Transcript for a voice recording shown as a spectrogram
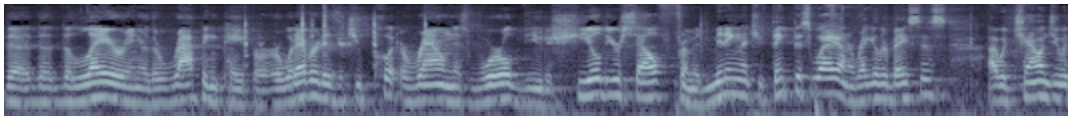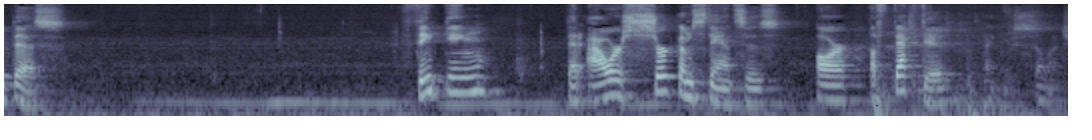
the, the, the layering or the wrapping paper or whatever it is that you put around this worldview to shield yourself from admitting that you think this way on a regular basis, I would challenge you with this. Thinking that our circumstances are affected. Thank you so much.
